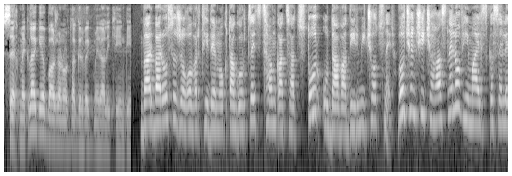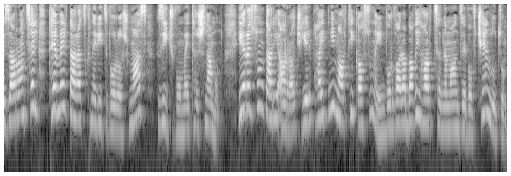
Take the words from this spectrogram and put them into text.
Սեղմեք լայք եւ բաժանորդագրվեք մեր ալիքին։ Բարբարոսը ժողովրդի դեմ օգտագործեց ցանկացած ստոր ու դավադիր միջոցներ։ Ոչնչի չհասնելով հիմա էլ սկսել է զառանցել, թե մեր տարածքներից որոշ մաս զիջվում է թշնամուն։ 30 տարի առաջ, երբ հայտնի մարդիկ ասում էին, որ Ղարաբաղի հարցը նման ձևով չեն լուծում,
